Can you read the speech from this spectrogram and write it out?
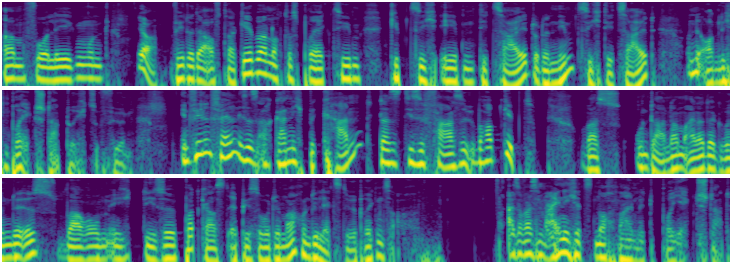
ähm, vorlegen und ja, weder der Auftraggeber noch das Projektteam gibt sich eben die Zeit oder nimmt sich die Zeit, einen ordentlichen Projektstart durchzuführen. In vielen Fällen ist es auch gar nicht bekannt, dass es diese Phase überhaupt gibt, was unter anderem einer der Gründe ist, warum ich diese Podcast-Episode mache und die letzte übrigens auch. Also was meine ich jetzt nochmal mit Projektstart?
